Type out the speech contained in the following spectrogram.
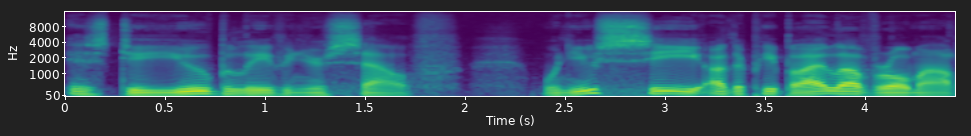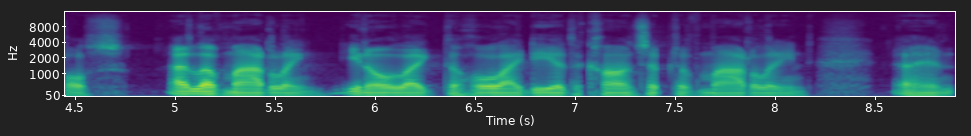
is, do you believe in yourself? When you see other people, I love role models. I love modeling. You know, like the whole idea, the concept of modeling and,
